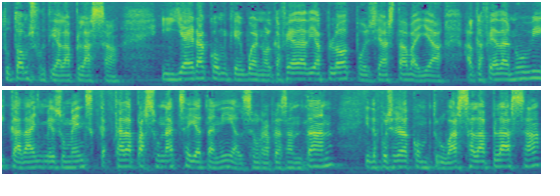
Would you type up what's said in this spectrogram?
tothom sortia a la plaça. I ja era com que, bueno, el que feia de diablot doncs ja estava allà. El que feia de nuvi, cada any més o menys, ca- cada personatge ja tenia el seu representant i després era com trobar-se a la plaça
